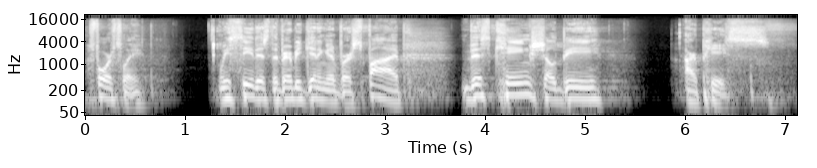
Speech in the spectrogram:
Fourthly, we see this the very beginning of verse five. This king shall be our peace.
